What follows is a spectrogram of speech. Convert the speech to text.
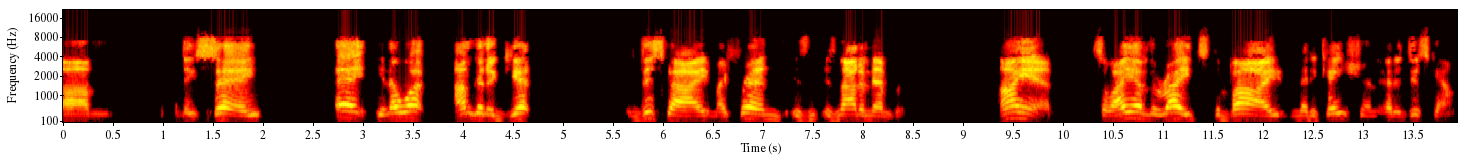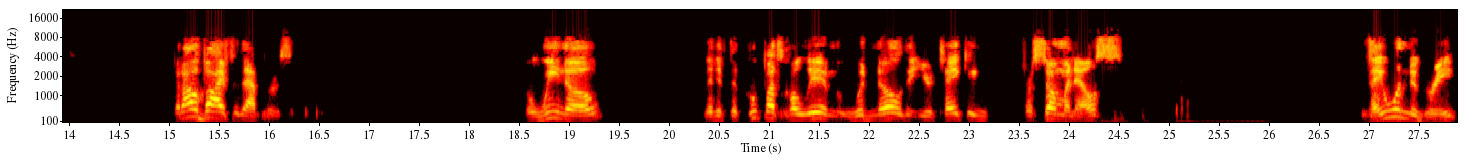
um, they say, "Hey, you know what? I'm going to get this guy. My friend is is not a member. I am, so I have the rights to buy medication at a discount. But I'll buy for that person. But we know that if the kupat cholim would know that you're taking for someone else, they wouldn't agree,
